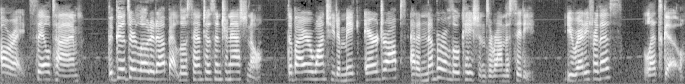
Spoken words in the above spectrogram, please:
All right, sale time. The goods are loaded up at Los Santos International. The buyer wants you to make airdrops at a number of locations around the city. You ready for this? Let's go.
